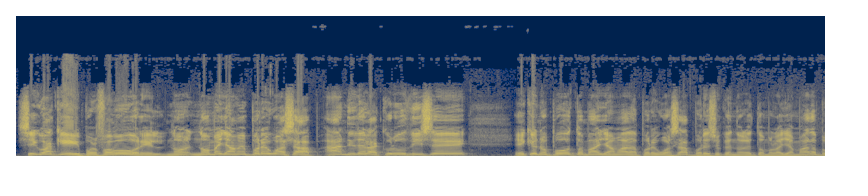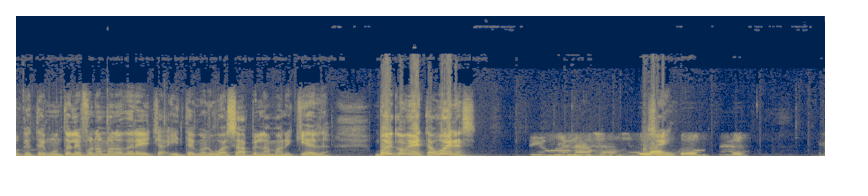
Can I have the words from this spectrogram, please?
sigo aquí, por favor. el- no, no me llamen por el WhatsApp. Andy de la Cruz dice: Es que no puedo tomar llamadas por el WhatsApp, por eso es que no le tomo la llamada, porque tengo un teléfono a mano derecha y tengo el WhatsApp en la mano izquierda. Voy con esta, buenas. Land Cruiser eh,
